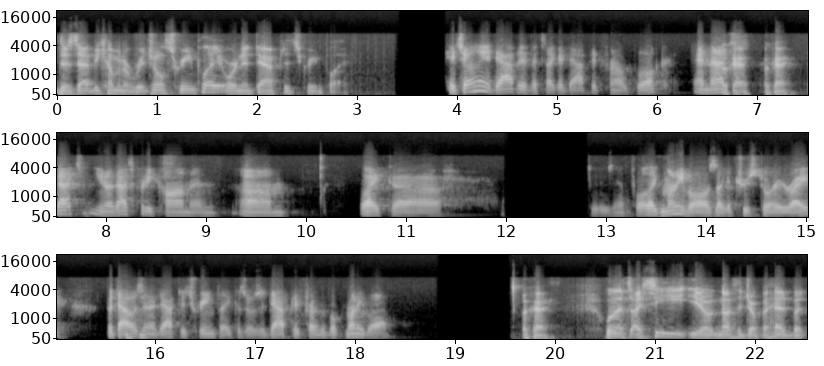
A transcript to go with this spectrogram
does that become an original screenplay or an adapted screenplay? it's only adapted if it's like adapted from a book, and that's Okay. Okay. that's you know that's pretty common. Um, like uh, good example, like Moneyball is like a true story, right? But that was Mhm. an adapted screenplay because it was adapted from the book Moneyball. Okay. Well, that's I see. You know, not to jump ahead, but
